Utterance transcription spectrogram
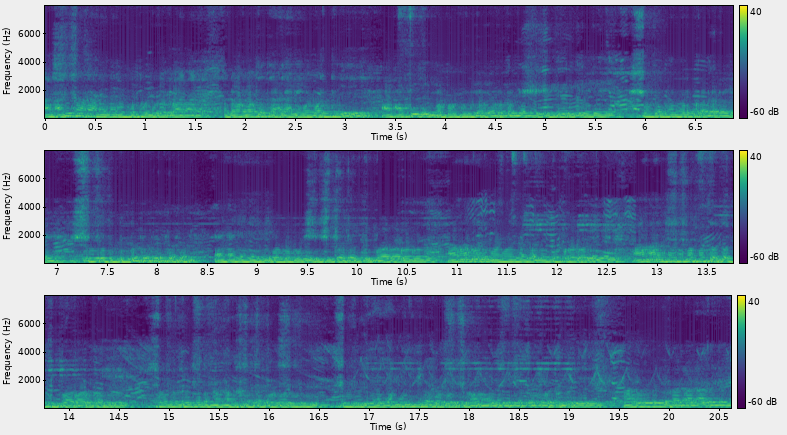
আপনার বহুমূল্যবান রক্তদানের মধ্য দিয়ে আজকের মহবুব রক্তদান শিবিরটিকে সমাধানকরণে সুন্দর করে তুলুন একে একে বহু বিশিষ্ট অতিথিবর্গ আমাদের মঞ্চ আলোকিত করবে। আমরা সমস্ত অতিথিবর্গকে স্বর্গীয় সোনামস্তা বসু স্বর্গীয় মন্দিরা বসু আমাদের থেকে আরও একবার আন্তরিক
